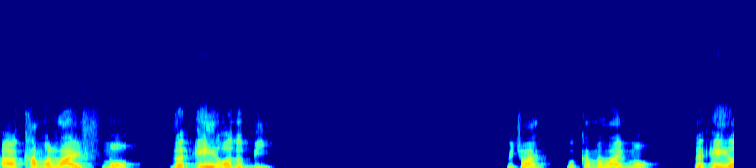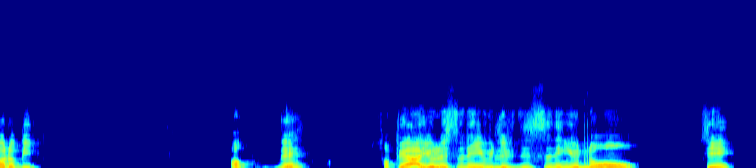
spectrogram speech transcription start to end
uh, come alive more? The A or the B? Which one would come alive more? The A or the B? Oh, there? Sophia, are you listening? If you're listening, you know. See,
